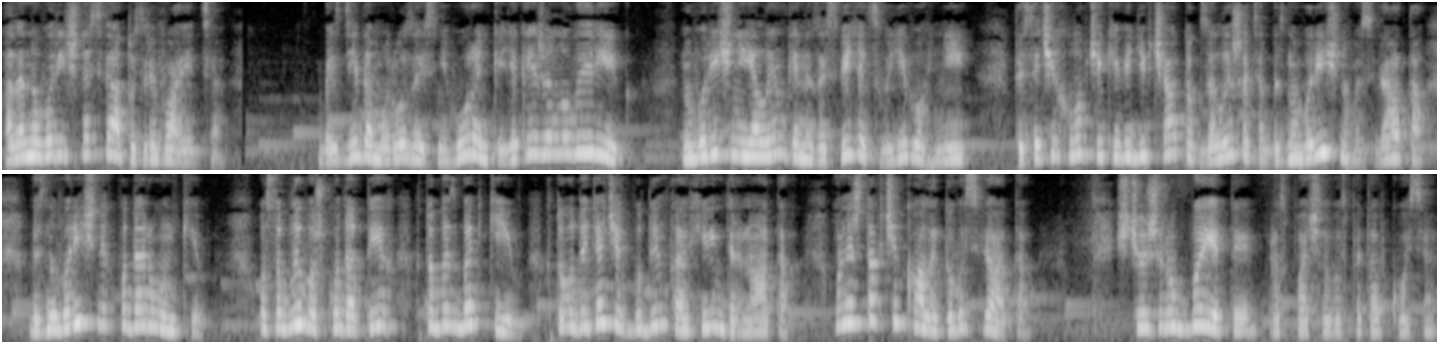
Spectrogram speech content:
але новорічне свято зривається. Без діда Мороза і Снігуроньки який же новий рік? Новорічні ялинки не засвітять свої вогні. Тисячі хлопчиків і дівчаток залишаться без новорічного свята, без новорічних подарунків. Особливо шкода тих, хто без батьків, хто у дитячих будинках і в інтернатах. Вони ж так чекали того свята. Що ж робити? розпачливо спитав Кося.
